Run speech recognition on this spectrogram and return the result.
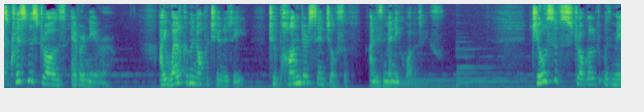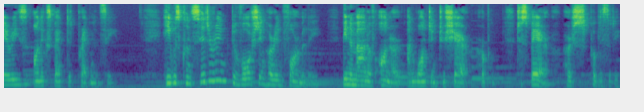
As Christmas draws ever nearer, I welcome an opportunity to ponder St. Joseph and his many qualities. Joseph struggled with Mary's unexpected pregnancy. He was considering divorcing her informally, being a man of honour and wanting to share her to spare her publicity.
